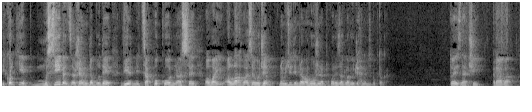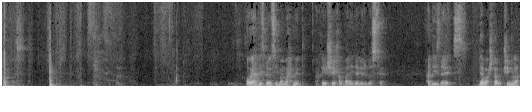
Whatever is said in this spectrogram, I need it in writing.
I koliki je musibet za ženu da bude vjernica, pokorna, sve, ovaj, Allahu azeođel, no međutim, prema mužu ne pokore za glavi u džehennem zbog toga. To je znači prava propast. Ovaj hadis prenosi ima Mahmed, a kada je šeheh Albani da je vjerodostojan. Hadis da je deva šta učinila,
